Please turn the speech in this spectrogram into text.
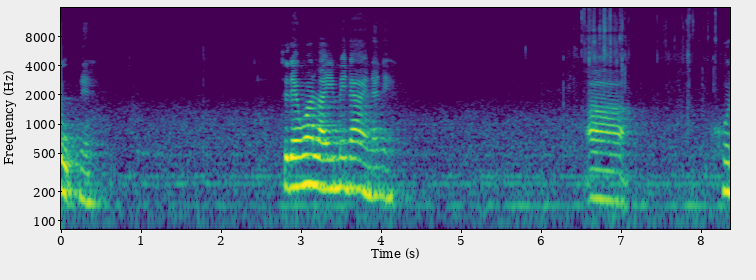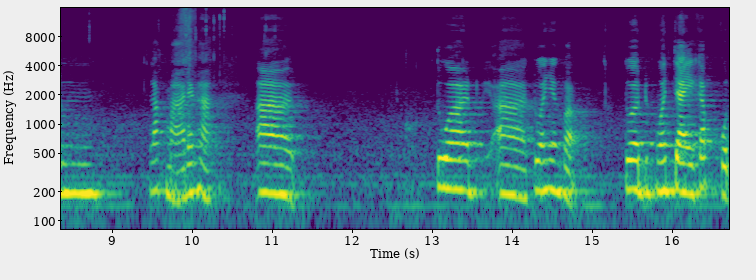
ตุกเนี่ย แสดงว่าไลฟ์ไม่ได้นะเนี่ยคนรักหมาเด้อค่ะตัวตัวยังแบบตัวหัวใจกับกด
